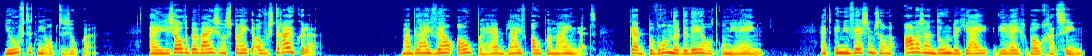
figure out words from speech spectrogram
Je hoeft het niet op te zoeken. En je zal bij wijze van spreken over struikelen. Maar blijf wel open, hè? blijf open-minded. Kijk, bewonder de wereld om je heen. Het universum zal er alles aan doen dat jij die regenboog gaat zien.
